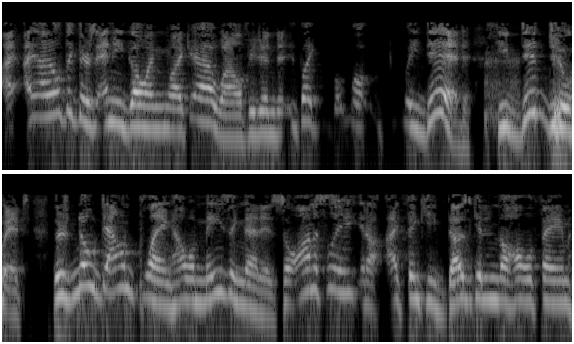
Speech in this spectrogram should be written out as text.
I I don't think there's any going like, yeah, well, if you didn't, it's like, well, he did. He did do it. There's no downplaying how amazing that is. So honestly, you know, I think he does get into the Hall of Fame.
